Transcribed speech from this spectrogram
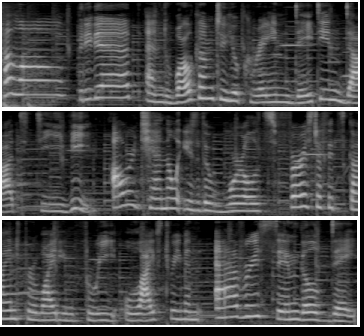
Hello! Привет! And welcome to UkraineDating.tv. Our channel is the world's first of its kind providing free live streaming every single day,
